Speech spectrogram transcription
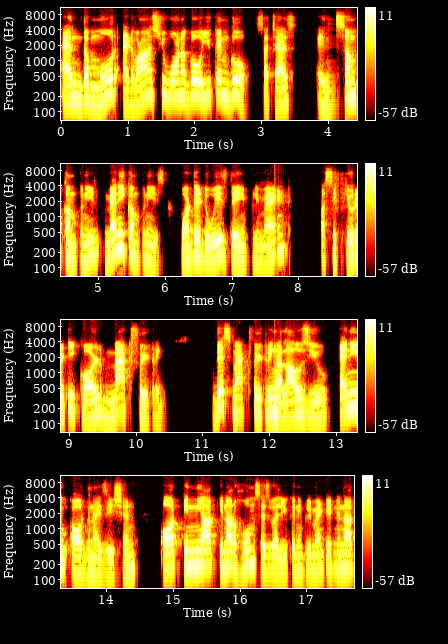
And the more advanced you wanna go, you can go, such as in some companies, many companies, what they do is they implement a security called MAC filtering. This MAC filtering allows you, any organization, or in your in our homes as well you can implement it in our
